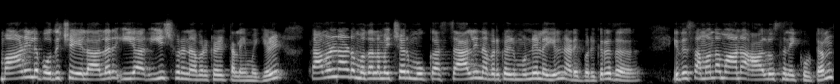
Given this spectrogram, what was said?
மாநில பொதுச் செயலாளர் இ ஆர் ஈஸ்வரன் அவர்கள் தலைமையில் தமிழ்நாடு முதலமைச்சர் மு க ஸ்டாலின் அவர்கள் முன்னிலையில் நடைபெறுகிறது. இது சம்பந்தமான ஆலோசனை கூட்டம்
